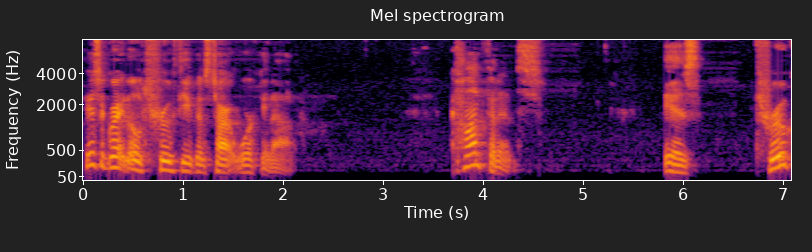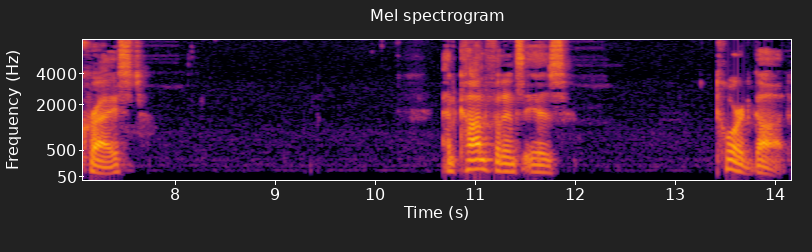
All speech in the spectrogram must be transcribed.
here's a great little truth you can start working on. Confidence is through Christ, and confidence is toward God.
